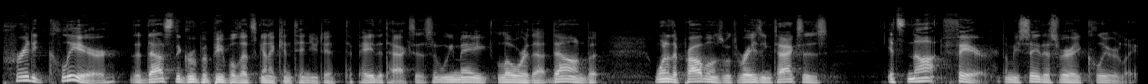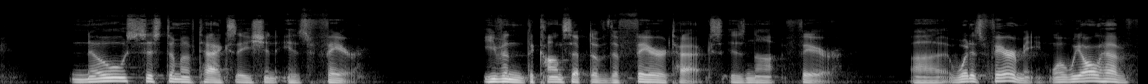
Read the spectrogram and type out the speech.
pretty clear that that's the group of people that's going to continue to, to pay the taxes. And we may lower that down, but one of the problems with raising taxes, it's not fair. Let me say this very clearly. No system of taxation is fair. Even the concept of the fair tax is not fair. Uh, what does fair mean? Well, we all have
